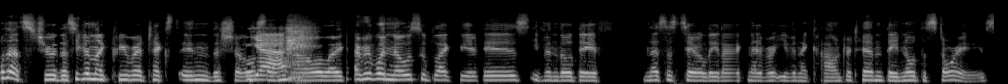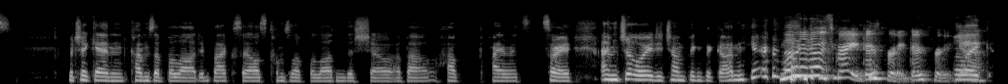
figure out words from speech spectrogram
Oh that's true. That's even like pre-read text in the show yeah. somehow. like everyone knows who blackbeard is even though they've necessarily like never even encountered him. They know the stories which again comes up a lot in Black Sails, comes up a lot in this show about how pirates, sorry, I'm already jumping the gun here. No, no, no, it's great. Go for it. Go for it. Yeah. Like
